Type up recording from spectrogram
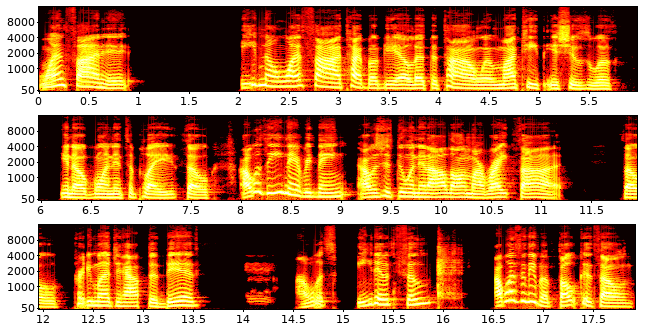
one sided, eating on one side type of girl at the time when my teeth issues was, you know, going into play. So I was eating everything. I was just doing it all on my right side. So pretty much after this, I was eating soup. I wasn't even focused on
